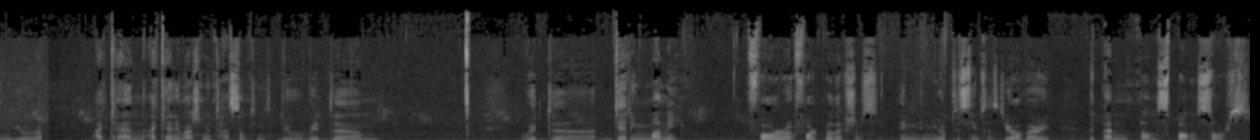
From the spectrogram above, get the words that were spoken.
in Europe. I can I can imagine it has something to do with um, with uh, getting money for for productions. In in Europe, it seems as you are very dependent on sponsors.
